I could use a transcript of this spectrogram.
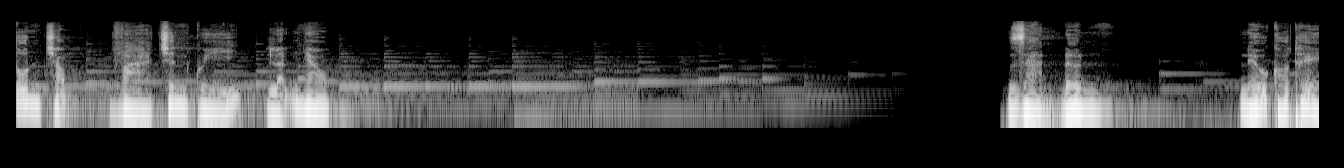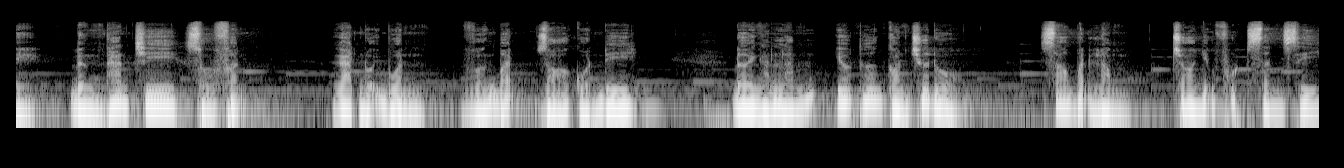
tôn trọng và trân quý lẫn nhau. Giản đơn. Nếu có thể, đừng than chi số phận, gạt nỗi buồn, vướng bận, gió cuốn đi. Đời ngắn lắm, yêu thương còn chưa đủ. Sao bận lòng cho những phút sân si?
